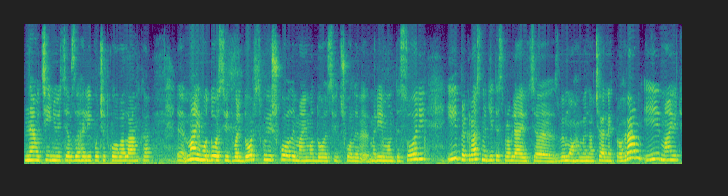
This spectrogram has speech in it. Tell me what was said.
не оцінюється взагалі початкова ланка. Е, Маємо досвід Вальдорфської школи, маємо досвід школи Марії Монтесорі, і прекрасно діти справляються з вимогами навчальних програм і мають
